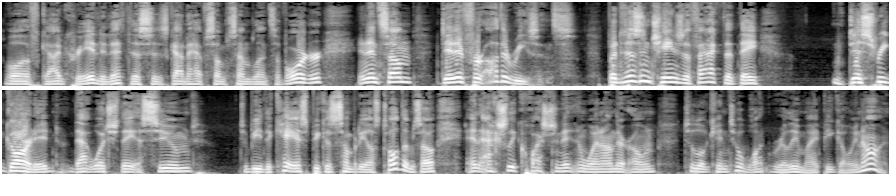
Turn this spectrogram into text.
well, if God created it, this has got to have some semblance of order. And then some did it for other reasons. But it doesn't change the fact that they disregarded that which they assumed to be the case because somebody else told them so and actually questioned it and went on their own to look into what really might be going on.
